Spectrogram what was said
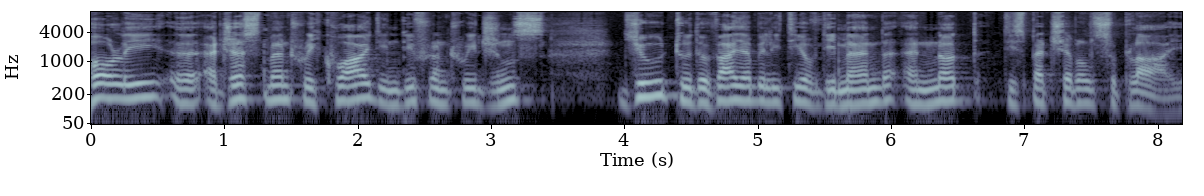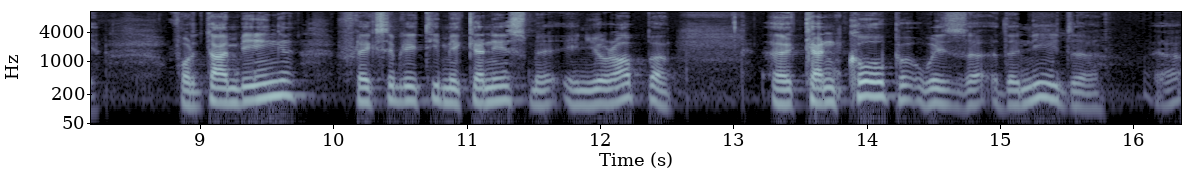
hourly uh, adjustment required in different regions due to the variability of demand and not dispatchable supply. For the time being, flexibility mechanism in Europe uh, can cope with the need yeah,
